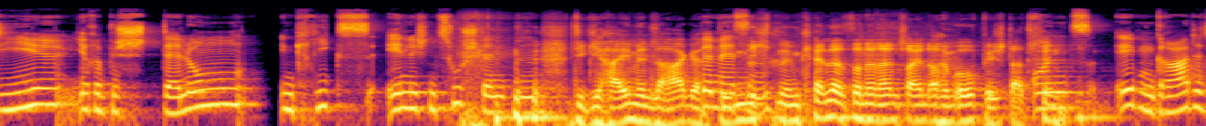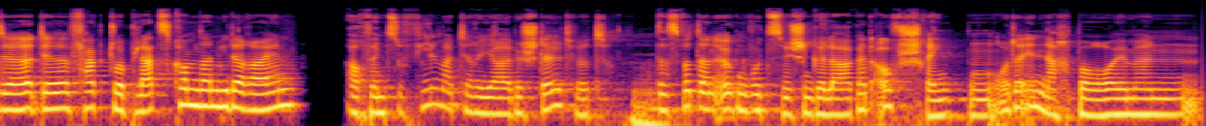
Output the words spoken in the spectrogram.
die ihre Bestellung in kriegsähnlichen Zuständen. die geheimen Lager, bemessen. die nicht nur im Keller, sondern anscheinend auch im OP stattfinden. Und eben gerade der, der Faktor Platz kommt dann wieder rein. Auch wenn zu viel Material bestellt wird, mhm. das wird dann irgendwo zwischengelagert auf Schränken oder in Nachbarräumen.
